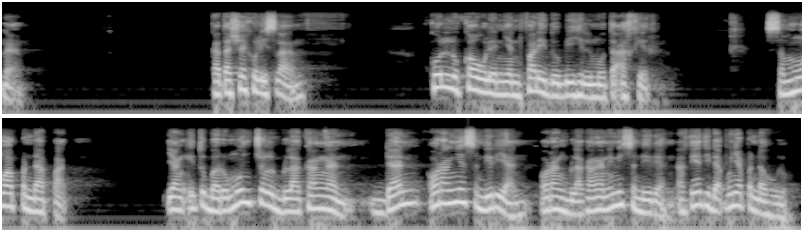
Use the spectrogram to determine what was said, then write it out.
Nah, kata Syekhul Islam, kullu qaulin yanfaridu bihil mutaakhir. Semua pendapat yang itu baru muncul belakangan dan orangnya sendirian, orang belakangan ini sendirian, artinya tidak punya pendahulu.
